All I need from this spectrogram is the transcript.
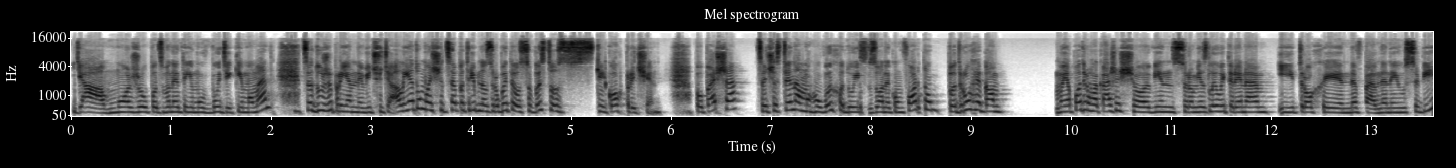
я можу подзвонити йому в будь-який момент. Це дуже приємне відчуття. Але я думаю, що це потрібно зробити особисто з кількох причин. По-перше, це частина мого виходу із зони комфорту. По-друге, там моя подруга каже, що він сором'язливий Тарина і трохи невпевнений у собі.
